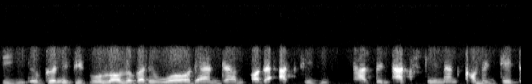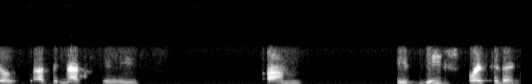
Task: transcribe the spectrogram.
the Ogoni people all over the world and um, other activists have been asking and commentators have been asking is um, if this president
